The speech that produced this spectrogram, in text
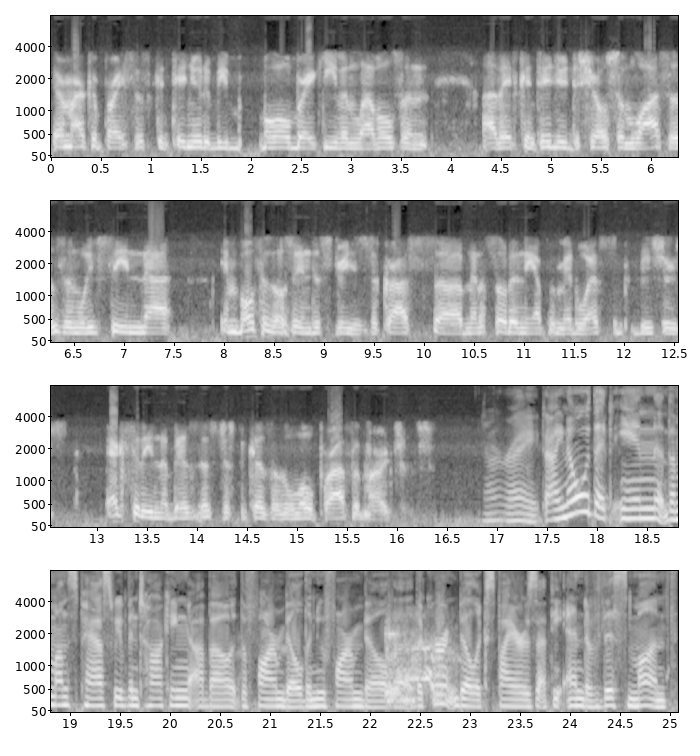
their market prices continue to be below break-even levels, and uh, they've continued to show some losses. And we've seen uh, in both of those industries across uh, Minnesota and the upper Midwest, and producers exiting the business just because of the low profit margins. All right. I know that in the months past, we've been talking about the farm bill, the new farm bill. The current bill expires at the end of this month.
